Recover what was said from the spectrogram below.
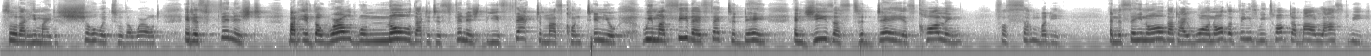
so that he might show it to the world. It is finished but if the world will know that it is finished, the effect must continue. We must see the effect today. And Jesus today is calling for somebody and is saying, All that I want, all the things we talked about last week,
